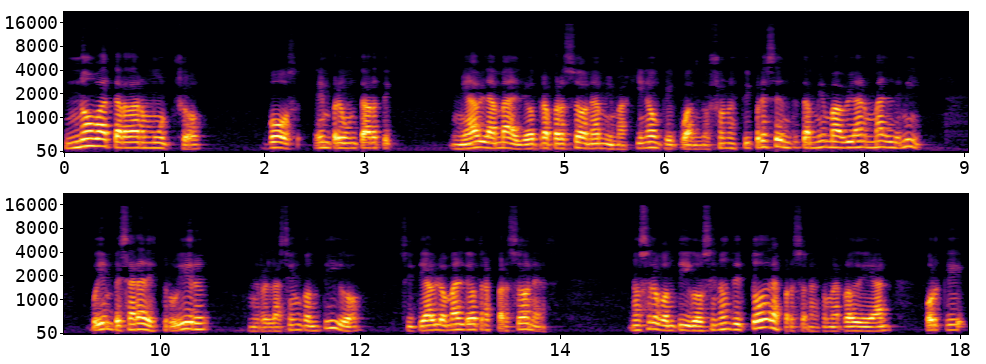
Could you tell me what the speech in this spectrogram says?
no va a tardar mucho vos en preguntarte, me habla mal de otra persona, me imagino que cuando yo no estoy presente también va a hablar mal de mí. Voy a empezar a destruir mi relación contigo si te hablo mal de otras personas. No solo contigo, sino de todas las personas que me rodean, porque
